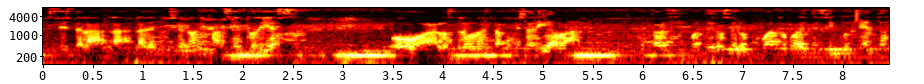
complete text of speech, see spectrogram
existe la, la, la denuncia anónima al 110 o a los teléfonos de esta comisaría, va, el 5204 4580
